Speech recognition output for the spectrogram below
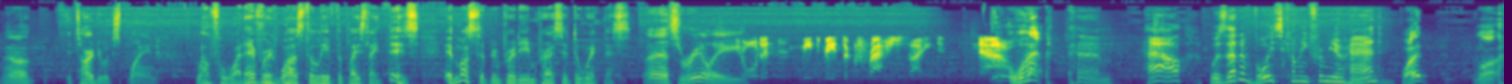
well, it's hard to explain. Well, for whatever it was to leave the place like this, it must have been pretty impressive to witness. That's really. Jordan, meet me at the crash site. Now. What? Um, Hal, was that a voice coming from your hand? What? Well,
